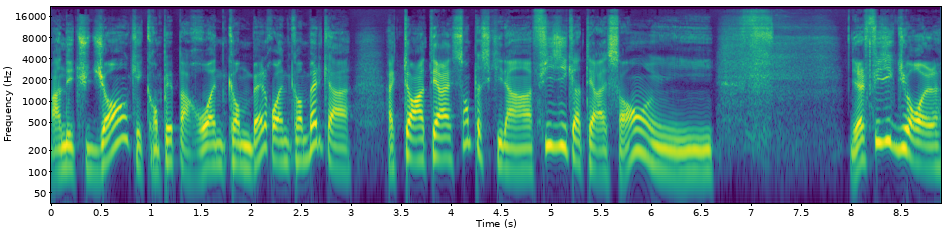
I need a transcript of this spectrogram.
un étudiant qui est campé par Rowan Campbell. Rowan Campbell qui est un acteur intéressant parce qu'il a un physique intéressant. Il, a le physique du rôle,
